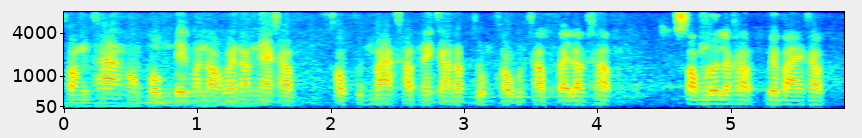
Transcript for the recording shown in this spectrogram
ช่องทางของผมเด็กมันออกไว้น้ำแน่ครับ ขอบคุณมากครับในการรับชมขอบคุณครับไปแล้วครับซ่อมรถแล้วครับบ๊ายบายครับ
